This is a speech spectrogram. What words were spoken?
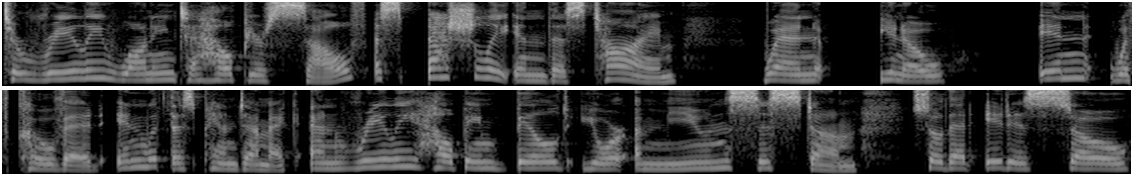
to really wanting to help yourself, especially in this time when, you know, in with COVID, in with this pandemic, and really helping build your immune system so that it is so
